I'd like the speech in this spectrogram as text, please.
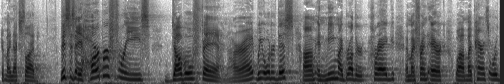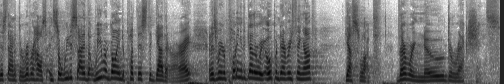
hit my next slide. This is a Harbor Breeze double fan, all right? We ordered this, um, and me, my brother Craig, and my friend Eric, well, my parents ordered this down at the River House, and so we decided that we were going to put this together, all right? And as we were putting it together, we opened everything up. Guess what? There were no directions.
